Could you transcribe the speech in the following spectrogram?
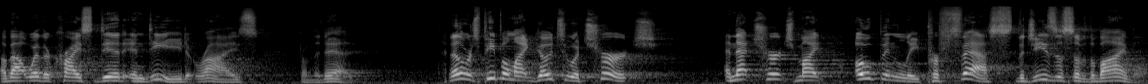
about whether Christ did indeed rise from the dead. In other words, people might go to a church and that church might openly profess the Jesus of the Bible.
